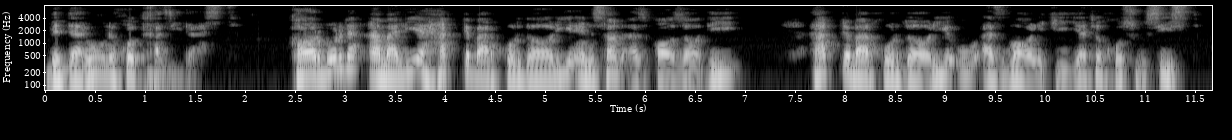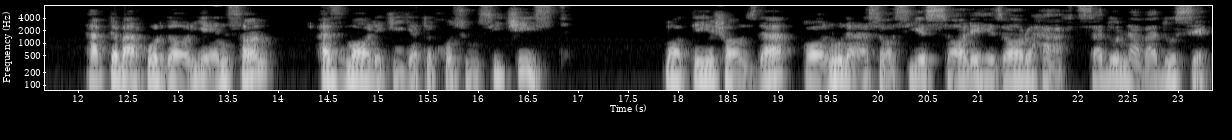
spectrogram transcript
به درون خود خزیده است. کاربرد عملی حق برخورداری انسان از آزادی حق برخورداری او از مالکیت خصوصی است. حق برخورداری انسان از مالکیت خصوصی چیست؟ ماده 16 قانون اساسی سال 1793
